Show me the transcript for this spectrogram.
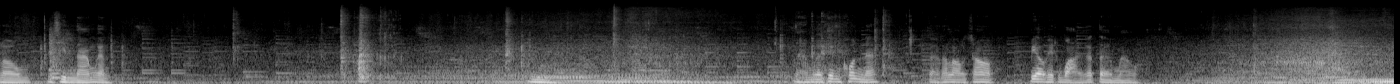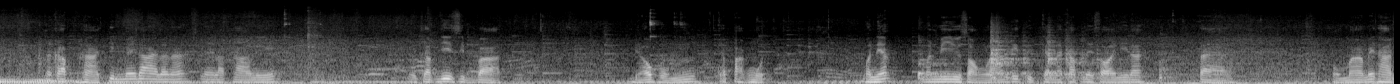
เราไปชิมน้ำกัน น้ำก็เข้มข้นนะ แต่ถ้าเราชอบเปรี้ยวเผ็ดหวานก็เติมเอานะครับ หากินไม่ได้แล้วนะ ในราคานี้เดี๋ยวจับ 20 บาท เดี๋ยวผมจะปักหมุด วันนี้มันมีอยู่ 2 ร้านที่ติดกันนะครับ ในซอยนี้นะ แต่ผมมาไม่ทัน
